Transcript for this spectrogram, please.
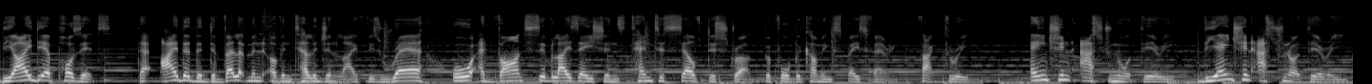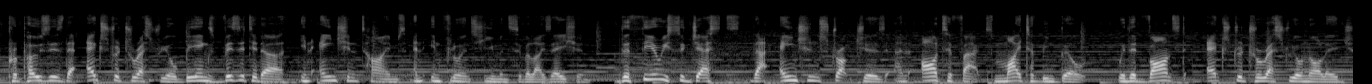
The idea posits that either the development of intelligent life is rare or advanced civilizations tend to self destruct before becoming spacefaring. Fact 3. Ancient astronaut theory. The ancient astronaut theory proposes that extraterrestrial beings visited Earth in ancient times and influenced human civilization. The theory suggests that ancient structures and artifacts might have been built with advanced extraterrestrial knowledge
